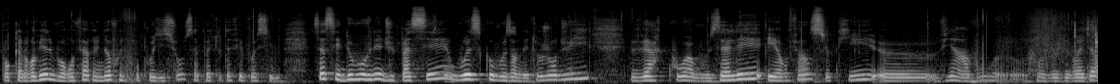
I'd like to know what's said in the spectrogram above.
pour qu'elle revienne vous refaire une offre, une proposition, ça peut être tout à fait possible. Ça, c'est d'où vous venez du passé, où est-ce que vous en êtes aujourd'hui, vers quoi vous allez, et enfin ce qui euh, vient à vous. je devrais dire,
